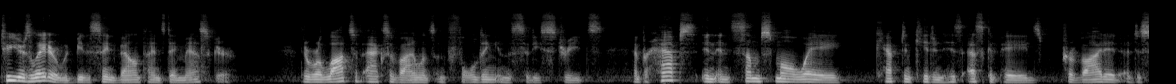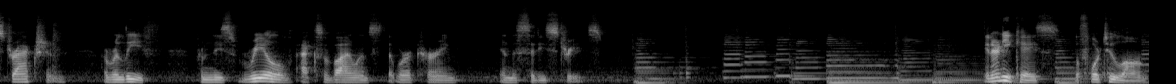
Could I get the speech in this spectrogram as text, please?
Two years later would be the St. Valentine's Day Massacre. There were lots of acts of violence unfolding in the city's streets, and perhaps in, in some small way, Captain Kidd and his escapades provided a distraction, a relief from these real acts of violence that were occurring in the city's streets. In any case, before too long,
